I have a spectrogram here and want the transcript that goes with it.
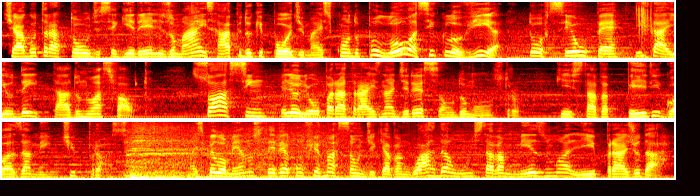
Tiago tratou de seguir eles o mais rápido que pôde, mas quando pulou a ciclovia, torceu o pé e caiu deitado no asfalto. Só assim ele olhou para trás na direção do monstro, que estava perigosamente próximo. Mas pelo menos teve a confirmação de que a Vanguarda 1 estava mesmo ali para ajudar.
